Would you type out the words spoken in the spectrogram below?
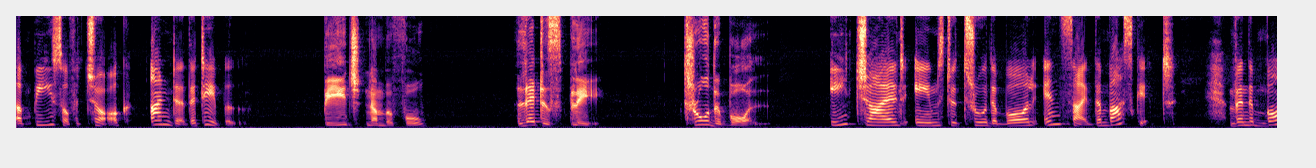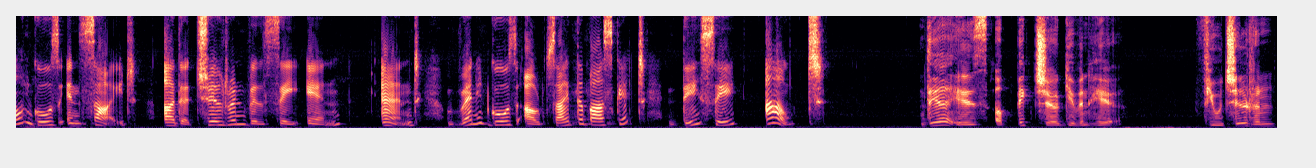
a piece of chalk under the table. Page number 4. Let us play. Throw the ball. Each child aims to throw the ball inside the basket. When the ball goes inside, other children will say in, and when it goes outside the basket, they say out. There is a picture given here. Few children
